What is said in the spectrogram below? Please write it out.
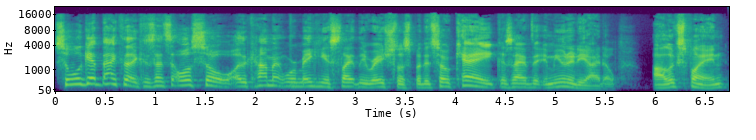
So we'll get back to that because that's also the comment we're making is slightly racialist, but it's okay because I have the immunity idol. I'll explain.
